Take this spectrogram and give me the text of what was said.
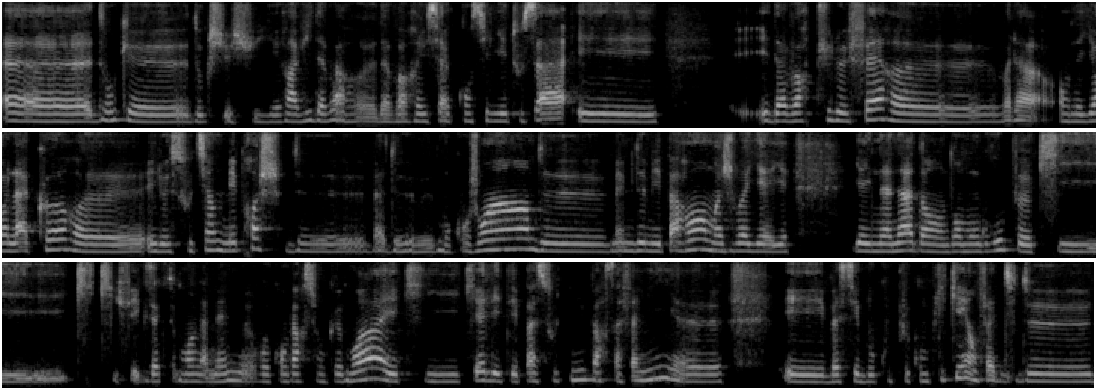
donc, donc, je, suis ravie d'avoir d'avoir réussi à concilier tout ça et et d'avoir pu le faire, voilà, en ayant l'accord et le soutien de mes proches, de bah, de mon conjoint, de même de mes parents. Moi, je voyais il y a une nana dans, dans mon groupe euh, qui, qui, qui fait exactement la même reconversion que moi et qui, qui elle n'était pas soutenue par sa famille euh, et bah, c'est beaucoup plus compliqué en fait de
